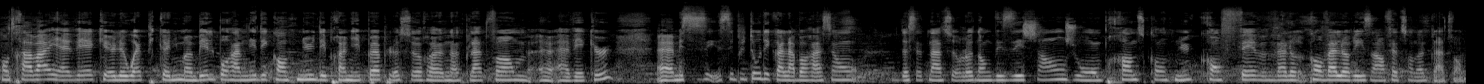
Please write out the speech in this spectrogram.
On travaille avec euh, le Wapikoni Mobile pour amener des contenus des premiers peuples sur euh, notre plateforme euh, avec eux. Euh, mais c'est, plutôt des collaborations de cette nature-là, donc des échanges où on prend du contenu qu'on fait, qu'on valorise en fait sur notre plateforme.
